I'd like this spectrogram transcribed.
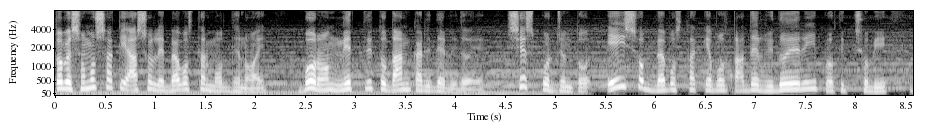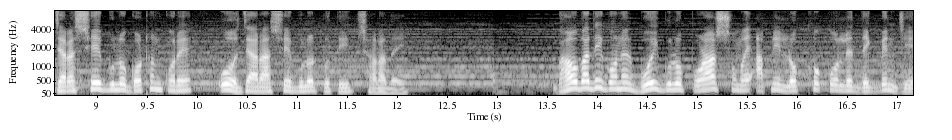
তবে সমস্যাটি আসলে ব্যবস্থার মধ্যে নয়, বরং নেতৃত্ব দানকারীদের হৃদয়ে। শেষ পর্যন্ত এই সব ব্যবস্থা কেবল তাদের হৃদয়েরই প্রতিচ্ছবি, যারা সেগুলো গঠন করে ও যারা সেগুলোর প্রতি সাড়া দেয়। ভাওবাদীগণের বইগুলো পড়ার সময় আপনি লক্ষ্য করলে দেখবেন যে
